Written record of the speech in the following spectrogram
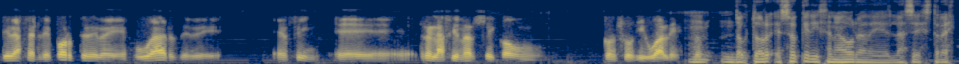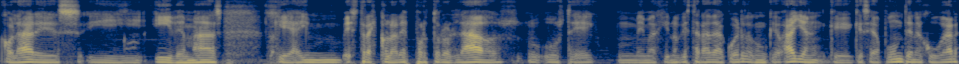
Debe hacer deporte, debe jugar, debe, en fin, eh, relacionarse con, con sus iguales. Mm, doctor, eso que dicen ahora de las extraescolares y, y demás, que hay extraescolares por todos lados, usted me imagino que estará de acuerdo con que vayan, que, que se apunten a jugar,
